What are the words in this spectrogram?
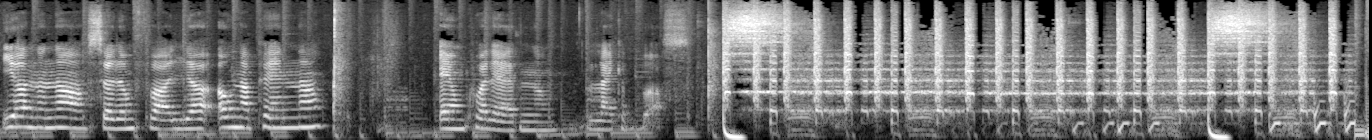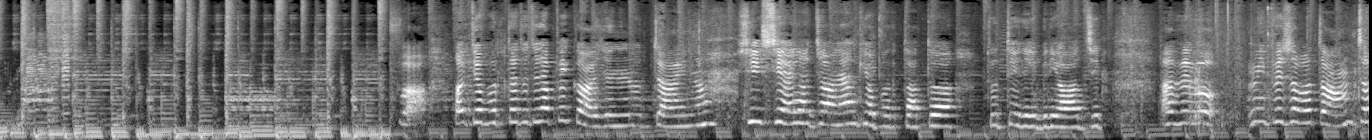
io non ho solo un foglio, ho una penna è un quaderno, like a boss. Oggi ho portato troppe cose nello zaino. Sì, sì, hai ragione, anche io ho portato tutti i libri oggi. Avevo... mi pesava tanto.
